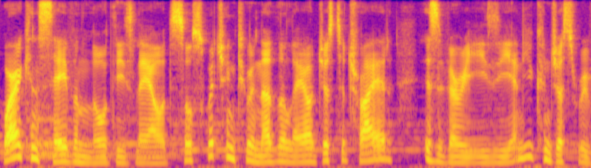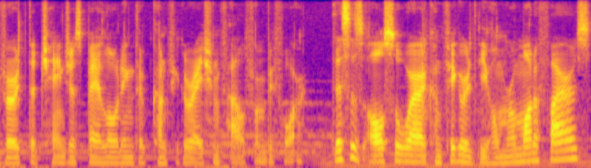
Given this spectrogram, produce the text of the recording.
where I can save and load these layouts, so switching to another layout just to try it is very easy and you can just revert the changes by loading the configuration file from before. This is also where I configured the home row modifiers.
